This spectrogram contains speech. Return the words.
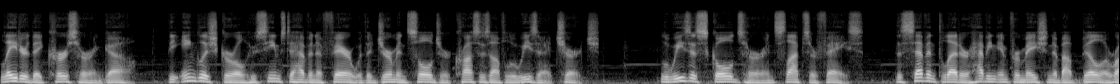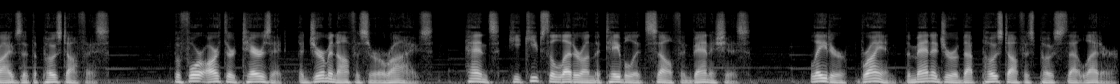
Later they curse her and go. The English girl who seems to have an affair with a German soldier crosses off Louisa at church. Louisa scolds her and slaps her face. The seventh letter having information about Bill arrives at the post office. Before Arthur tears it, a German officer arrives. Hence, he keeps the letter on the table itself and vanishes. Later, Brian, the manager of that post office posts that letter.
